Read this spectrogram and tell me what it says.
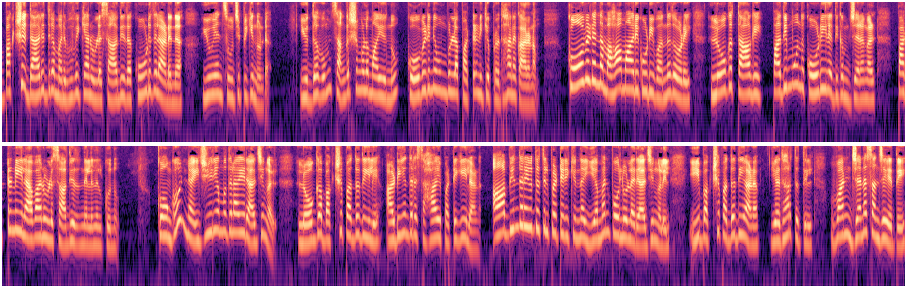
ഭക്ഷ്യദാരിദ്ര്യം അനുഭവിക്കാനുള്ള സാധ്യത കൂടുതലാണെന്ന് യു സൂചിപ്പിക്കുന്നുണ്ട്. യുദ്ധവും സംഘർഷങ്ങളുമായിരുന്നു കോവിഡിന് മുമ്പുള്ള പട്ടിണിക്ക് പ്രധാന കാരണം. കോവിഡ് എന്ന മഹാമാരി കൂടി വന്നതോടെ ലോകത്താകെ പതിമൂന്ന് കോടിയിലധികം ജനങ്ങൾ പട്ടിണിയിലാവാനുള്ള സാധ്യത നിലനിൽക്കുന്നു. കോങ്കോ നൈജീരിയ മുതലായ രാജ്യങ്ങൾ ലോക ഭക്ഷ്യ പദ്ധതിയിലെ അടിയന്തര സഹായ പട്ടികയിലാണ്. ആഭ്യന്തര യുദ്ധത്തിൽപ്പെട്ടിരിക്കുന്ന യമൻ പോലുള്ള രാജ്യങ്ങളിൽ ഈ ഭക്ഷ്യ പദ്ധതിയാണ് യഥാർത്ഥത്തിൽ വൻ ജനസഞ്ചയത്തെ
